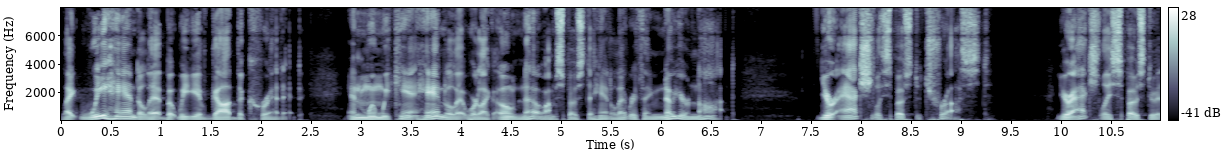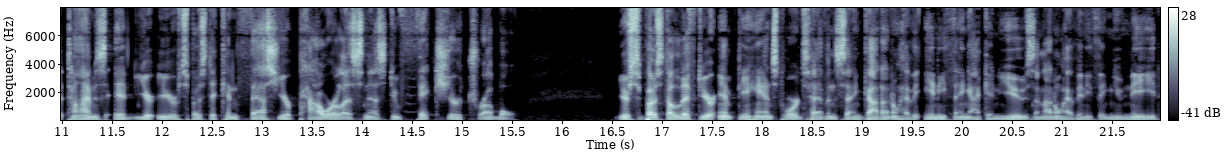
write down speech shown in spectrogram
Like we handle it, but we give God the credit. And when we can't handle it, we're like, oh no, I'm supposed to handle everything. No, you're not. You're actually supposed to trust you're actually supposed to at times it, you're, you're supposed to confess your powerlessness to fix your trouble. You're supposed to lift your empty hands towards heaven saying god i don't have anything i can use and i don't have anything you need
